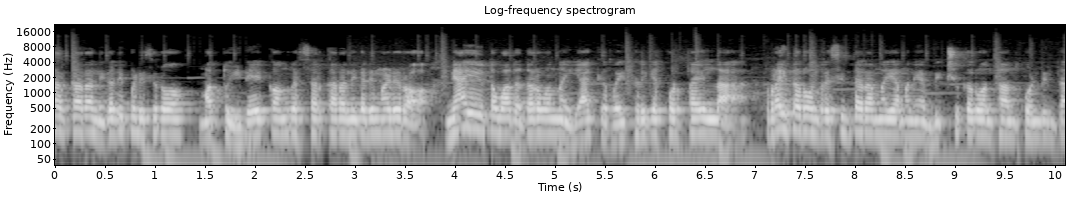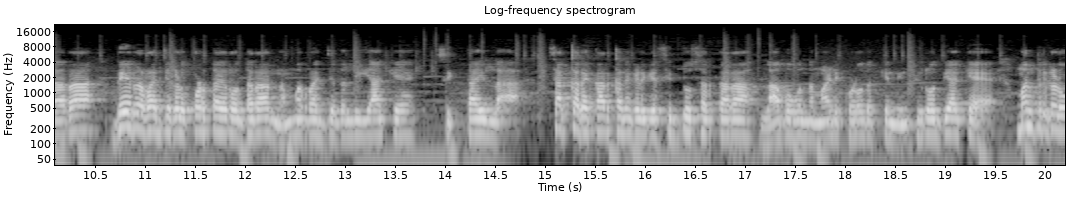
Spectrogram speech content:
ಸರ್ಕಾರ ನಿಗದಿಪಡಿಸಿರೋ ಮತ್ತು ಇದೇ ಕಾಂಗ್ರೆಸ್ ಸರ್ಕಾರ ನಿಗದಿ ಮಾಡಿರೋ ನ್ಯಾಯಯುತವಾದ ದರವನ್ನ ಯಾಕೆ ರೈತರಿಗೆ ಕೊಡ್ತಾ ಇಲ್ಲ? ರೈತರು ಅಂದ್ರೆ ಸಿದ್ದರಾಮಯ್ಯ ಮನೆಯ ಭಿಕ್ಷುಕರು ಅಂತ ಅಂದ್ಕೊಂಡಿದ್ದಾರಾ? ಬೇರೆ ರಾಜ್ಯಗಳು ಕೊಡ್ತಾ ಇರೋ ದರ ನಮ್ಮ ರಾಜ್ಯದಲ್ಲಿ ಯಾಕೆ ಸಿಗ್ತಾ ಇಲ್ಲ. ಸಕ್ಕರೆ ಕಾರ್ಖಾನೆಗಳಿಗೆ ಸಿದ್ದು ಸರ್ಕಾರ ಲಾಭವನ್ನು ಮಾಡಿಕೊಡೋದಕ್ಕೆ ನಿಂತಿರೋದು ಯಾಕೆ? ಮಂತ್ರಿಗಳು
